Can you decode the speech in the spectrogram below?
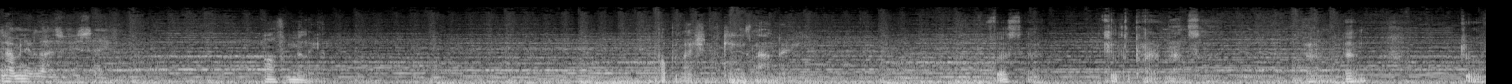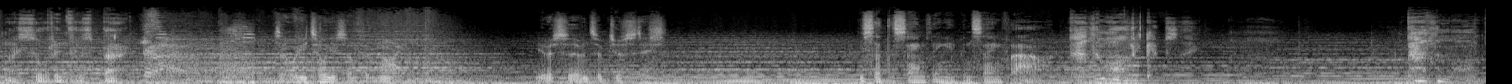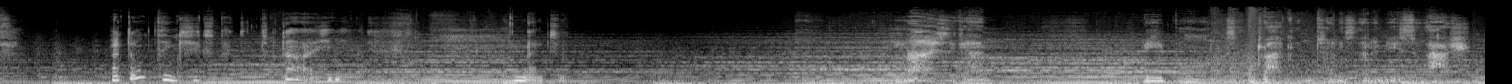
And how many lives have you saved? Half a million. The population of King's Landing. First, I killed a pyromancer. And then drove my sword into his back. Is that what you tell yourself at night? You're a servant of justice. He said the same thing he'd been saying for hours. I don't think he expected to die. He, meant to rise again, reborn as a dragon, turn his enemies to ash.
